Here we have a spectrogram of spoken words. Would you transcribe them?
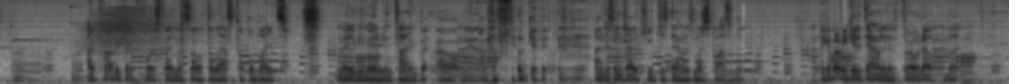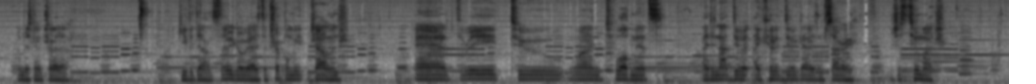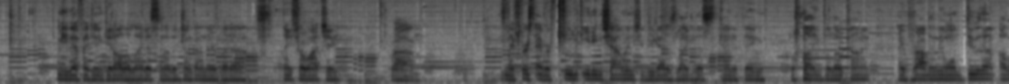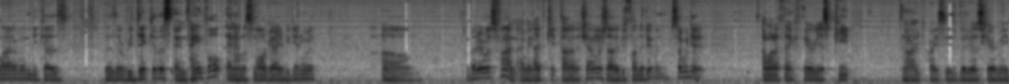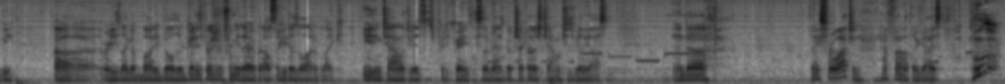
I probably could have force fed myself the last couple bites. Maybe made it in time, but oh man, I don't feel good. I'm just gonna try to keep this down as much as possible. I could probably get it down and throw it up, but I'm just gonna try to keep it down. So there you go guys, the triple meat challenge. And three, two, one, 12 minutes. I did not do it. I couldn't do it guys, I'm sorry. It's just too much. Maybe if I didn't get all the lettuce and other junk on there. But uh, thanks for watching. Um, it's my first ever food eating challenge. If you guys like this kind of thing, like below comment. I probably won't do them a lot of them because they're ridiculous and painful, and I'm a small guy to begin with. Um, but it was fun. I mean, I thought of the challenge, thought it'd be fun to do, and so we did it. I want to thank Furious Pete. Uh, you can probably see his videos here, maybe, uh, where he's like a bodybuilder. Good inspiration for me there, but also he does a lot of like eating challenges. It's pretty crazy. So guys, go check out his challenge. He's really awesome. And uh, thanks for watching. Have fun out there, guys.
